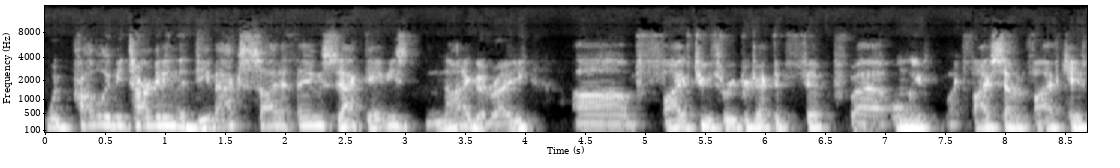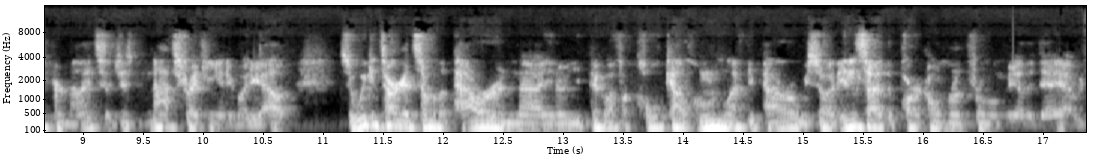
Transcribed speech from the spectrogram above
would probably be targeting the D backs side of things. Zach Davies, not a good righty. Um, five two three projected FIP, uh, only like five seven five Ks per nine, so just not striking anybody out. So we can target some of the power, and uh, you know, you pick off a Kole Calhoun lefty power. We saw it inside the park home run from him the other day. I would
